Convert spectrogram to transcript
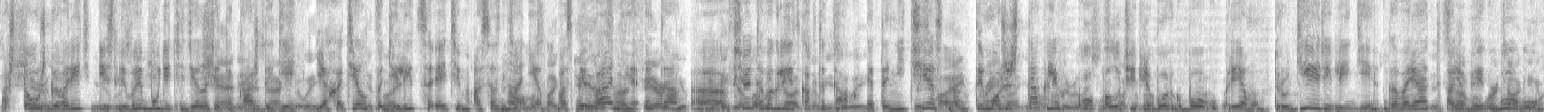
А что уж говорить, если вы будете делать это каждый день. Я хотел поделиться этим осознанием. Воспевание — это... Э, все это выглядит как-то так. Это нечестно. Ты можешь так легко получить любовь к Богу, прему. Другие религии говорят о любви к Богу,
